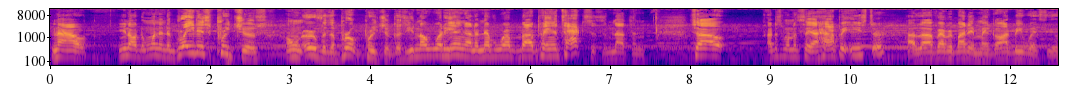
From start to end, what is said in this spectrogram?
Now, you know, the one of the greatest preachers on earth is a broke preacher, because you know what? He ain't got to never worry about paying taxes and nothing. So, I just want to say a happy Easter. I love everybody, and may God be with you.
